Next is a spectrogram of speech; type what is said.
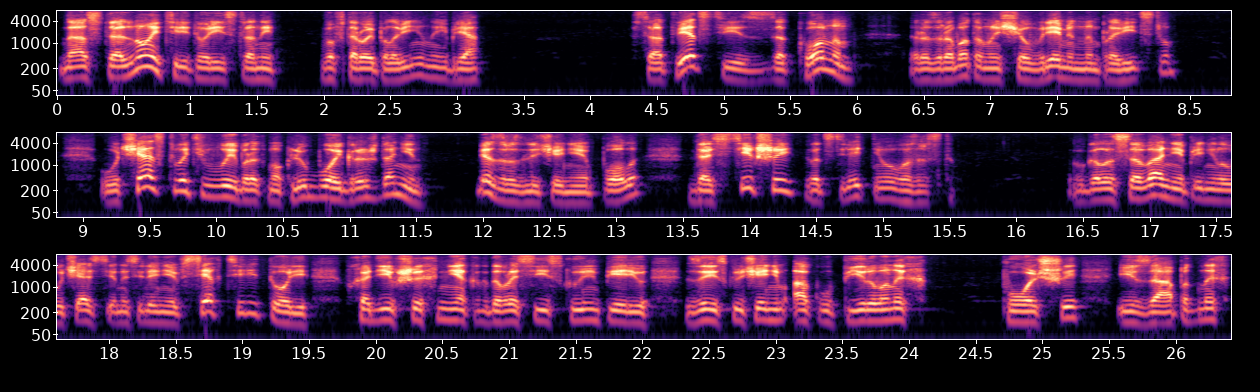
на остальной территории страны во второй половине ноября. В соответствии с законом, разработанным еще Временным правительством, участвовать в выборах мог любой гражданин, без развлечения пола, достигший 20-летнего возраста. В голосовании приняло участие население всех территорий, входивших некогда в Российскую империю, за исключением оккупированных Польши и западных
